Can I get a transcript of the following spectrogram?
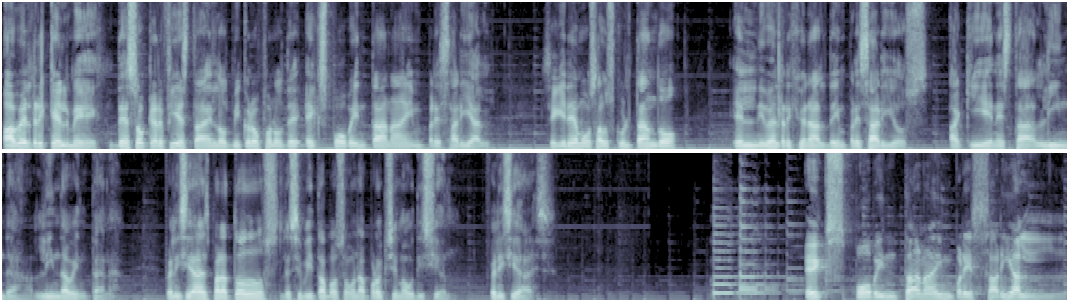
Abel Riquelme, de Soccer Fiesta, en los micrófonos de Expo Ventana Empresarial. Seguiremos auscultando el nivel regional de empresarios aquí en esta linda, linda ventana. Felicidades para todos, les invitamos a una próxima audición. Felicidades. Expo Ventana Empresarial,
